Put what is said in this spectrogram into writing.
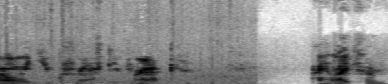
Oh, you crafty prick. I like him.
